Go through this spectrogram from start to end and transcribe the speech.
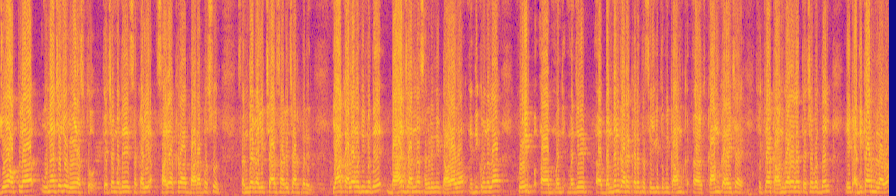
जो आपला उन्हाचा जो वेळ असतो त्याच्यामध्ये सकाळी साडे अकरा बारापासून संध्याकाळी चार साडेचारपर्यंत या कालावधीमध्ये बाहेर जाणं सगळ्यांनी टाळावा. यदि कोणाला कोणी म्हणजे म्हणजे बंधनकारक करत असेल की तुम्ही काम काम करायचं आहे तर त्या कामगाराला त्याच्याबद्दल एक अधिकार मिळावा.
